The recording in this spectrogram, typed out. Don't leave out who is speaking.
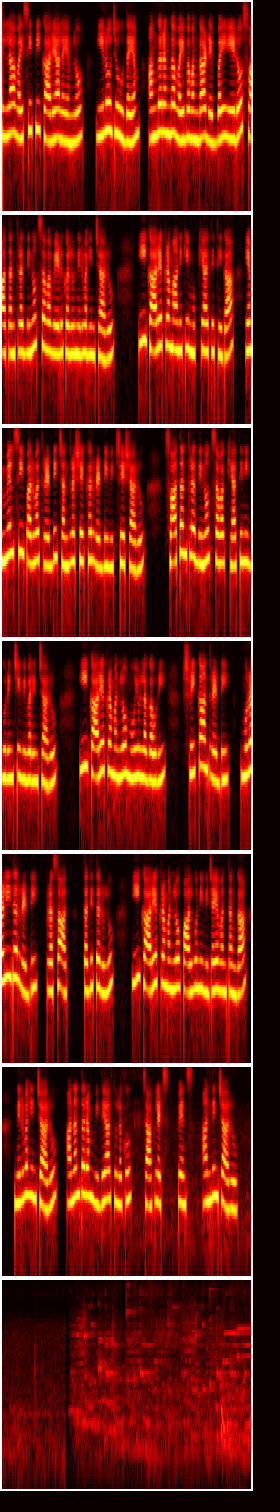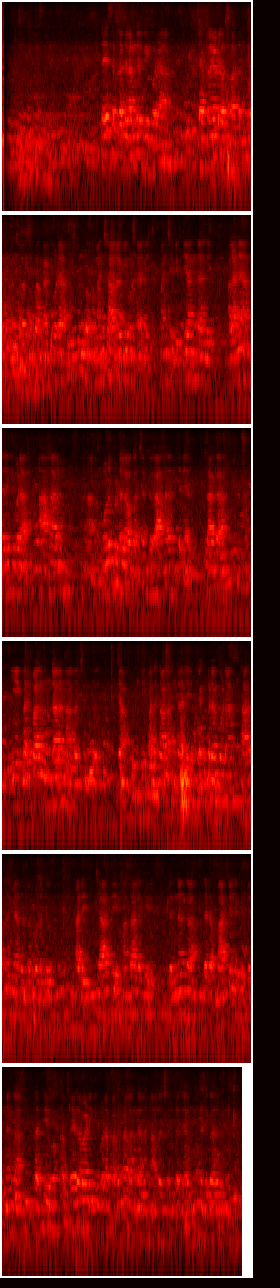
Speaker 1: జిల్లా వైసీపీ కార్యాలయంలో ఈరోజు ఉదయం అంగరంగ వైభవంగా డెబ్బై ఏడో స్వాతంత్ర దినోత్సవ వేడుకలు నిర్వహించారు. ఈ కార్యక్రమానికి ముఖ్య అతిథిగా ఎమ్మెల్సీ పర్వత్ రెడ్డి చంద్రశేఖర్ రెడ్డి విచ్చేశారు. స్వాతంత్ర దినోత్సవ ఖ్యాతిని గురించి వివరించారు. ఈ కార్యక్రమంలో మూయుళ్ళ గౌరి శ్రీకాంత్ రెడ్డి మురళీధర్ రెడ్డి ప్రసాద్ తదితరులు ఈ కార్యక్రమంలో పాల్గొని విజయవంతంగా నిర్వహించారు. అనంతరం విద్యార్థులకు చాక్లెట్స్ పెన్స్ అందించారు.
Speaker 2: దేశ ప్రజలందరికీ కూడా డెబ్బై ఏడవ స్వాతంత్ర దినోత్సవ శుభాకాంక్షలు కూడా ఒక మంచి ఆరోగ్యం ఉండాలి మంచి విద్య అందాలి. అలానే అందరికీ కూడా ఆహారం మూడు పూటల ఒక చక్కగా ఆహారం తినేలాగా ఈ పరిపాలన ఉండాలన్న ఆలోచనతో ఈ పథకాలు అందాలి. ఎక్కడ కూడా తారతమ్యాలు ఉండకూడదు. అది జాతి మతాలకి భిన్నంగా లేదా పార్టీలకి భిన్నంగా ప్రతి ఒక్క పేదవాడికి కూడా పథకాలు అందాలన్న ఆలోచన జగన్మోహన్ రెడ్డి గారు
